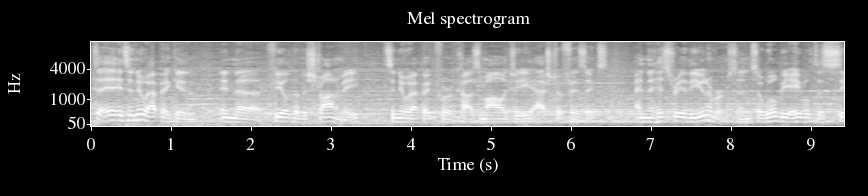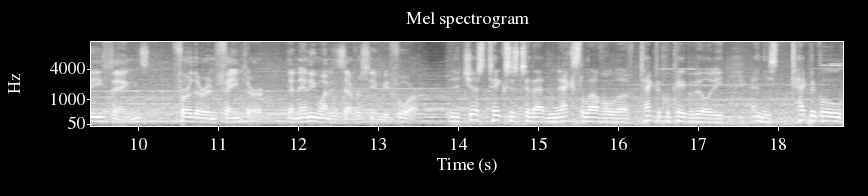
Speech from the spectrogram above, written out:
It's a, it's a new epoch in, in the field of astronomy. It's a new epoch for cosmology, astrophysics, and the history of the universe. And so we'll be able to see things further and fainter than anyone has ever seen before. And it just takes us to that next level of technical capability, and these technical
